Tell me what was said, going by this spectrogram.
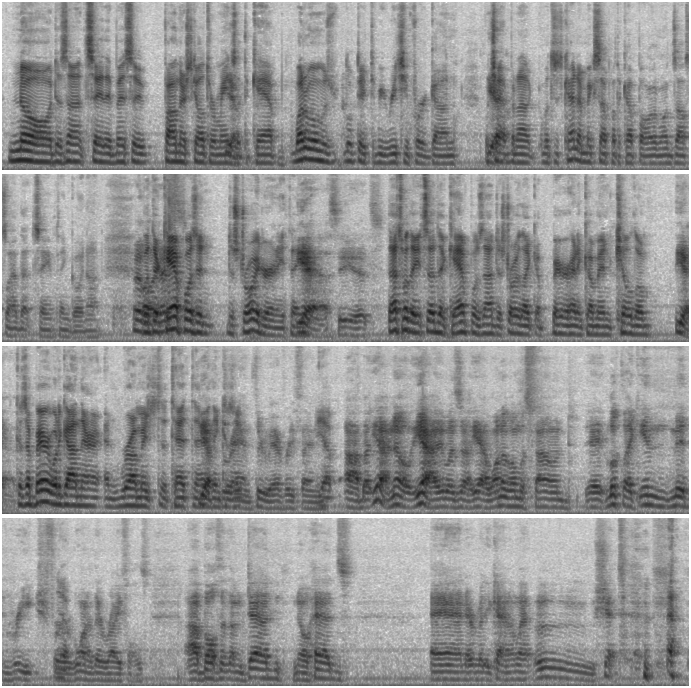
no, it does not say they basically found their skeletal remains Yeah. at the camp. One of them was looked like to be reaching for a gun, which Yeah. happened on, which is kind of mixed up with a couple other ones. Also have that same thing going on, Well, but their camp wasn't destroyed or anything. Yeah, see, it's that's what they said. The camp was not destroyed. Like a bear hadn't come in, killed them, Yeah, Because a bear would have gone there and rummaged the tent and yeah, everything. ran it- through everything. Yep. Uh, but yeah, no, yeah, it was. Uh, yeah, one of them was found. It looked like in mid reach for Yep. one of their rifles. Uh, both of them dead, no heads, and everybody kind of went, "Ooh, shit." but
